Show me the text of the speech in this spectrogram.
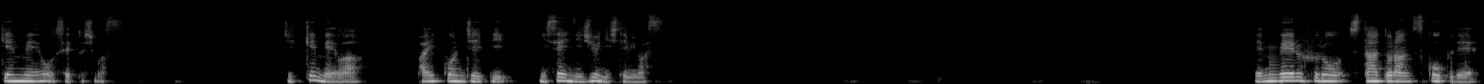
験名をセットします。実験名は PyConJP2020 にしてみます。MLflow スタートランスコープで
